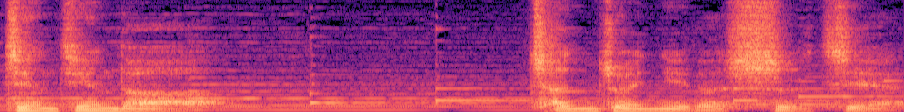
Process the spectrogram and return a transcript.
静静的沉醉你的世界。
